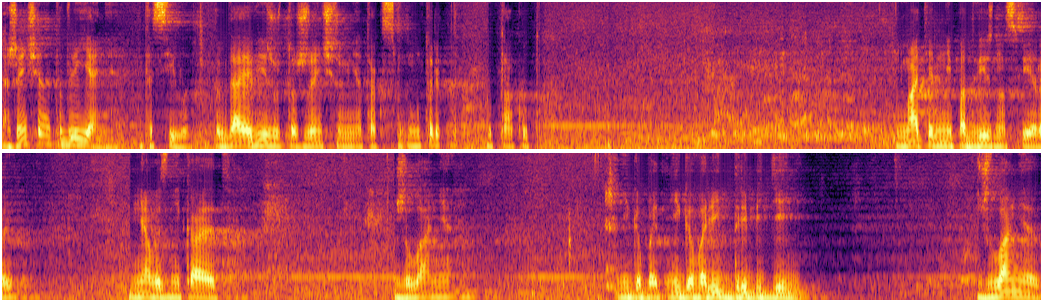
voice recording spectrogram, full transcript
А женщина — это влияние, это сила. Когда я вижу, то женщина меня так смотрит, вот так вот. Внимательно, неподвижно, с верой. У меня возникает желание не, не говорить дребедень. Желание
